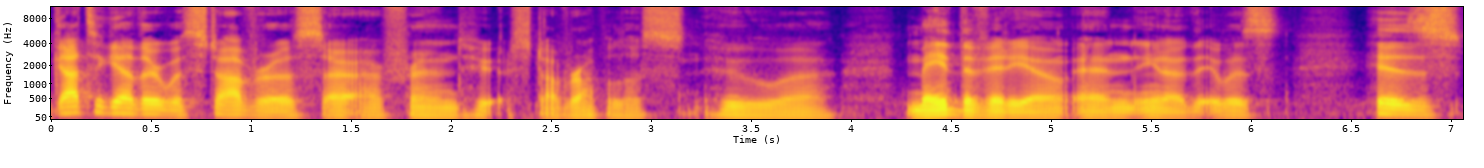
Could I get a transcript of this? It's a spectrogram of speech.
got together with Stavros, our, our friend who, Stavropoulos, who uh, made the video, and you know, it was his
